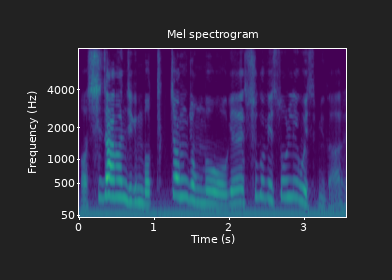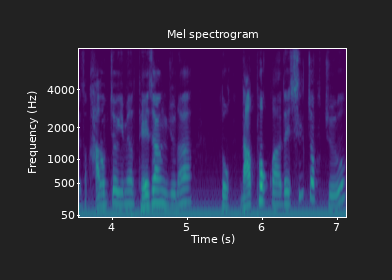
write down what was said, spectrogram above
어, 시장은 지금 뭐 특정 종목에 수급이 쏠리고 있습니다. 그래서 가급적이면 대장주나 또 낙폭과대 실적주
